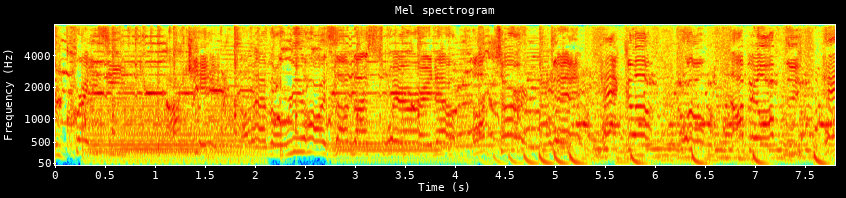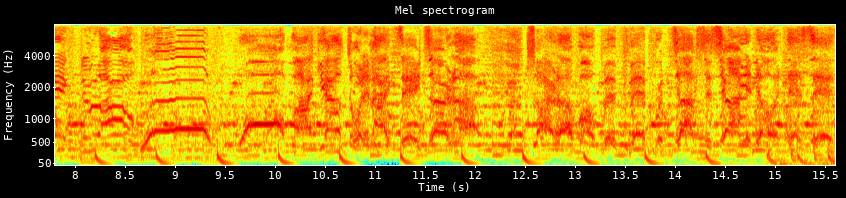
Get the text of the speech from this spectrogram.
To crazy. I can't. I'm having a real hard time not swearing right now. I'm turned the heck up, bro. I've been off the heck, dude. Oh, woo! Woo! Markel 2019, turn up! Turn up Open Pit Productions. Y'all already know what this is.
